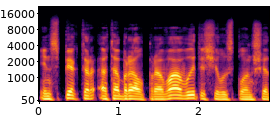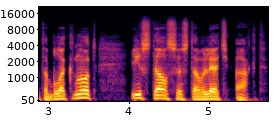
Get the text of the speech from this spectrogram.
Инспектор отобрал права, вытащил из планшета блокнот и стал составлять акт.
